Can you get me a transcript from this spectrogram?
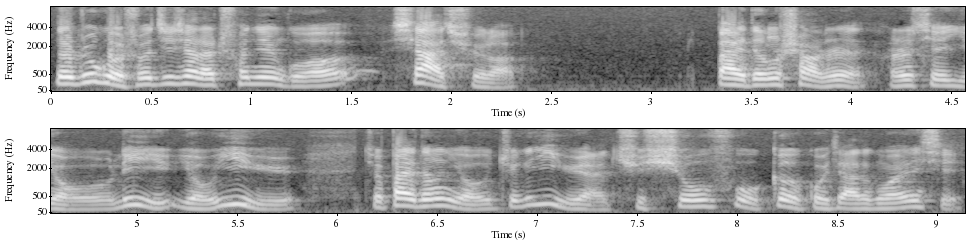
那如果说接下来川建国下去了，拜登上任，而且有利有益于，就拜登有这个意愿去修复各国家的关系。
